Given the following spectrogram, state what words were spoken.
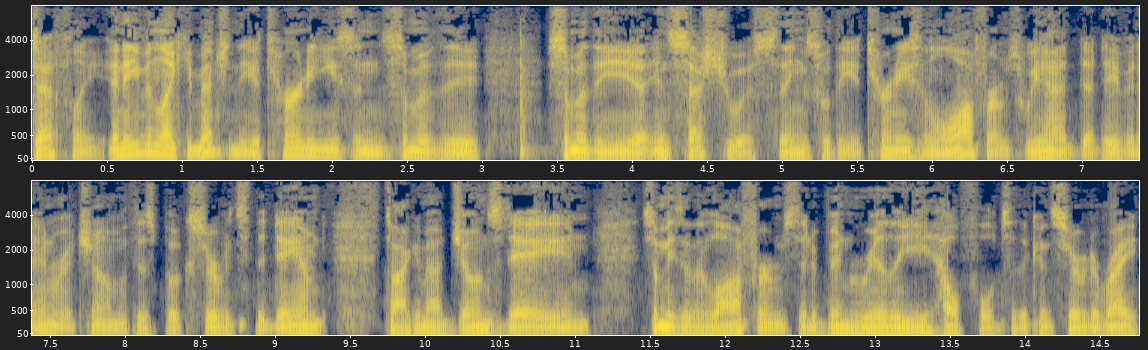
Definitely, and even like you mentioned, the attorneys and some of the some of the uh, incestuous things with the attorneys and the law firms. We had uh, David Enrich on with his book "Servants of the Damned," talking about Jones Day and some of these other law firms that have been really helpful to the conservative right.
